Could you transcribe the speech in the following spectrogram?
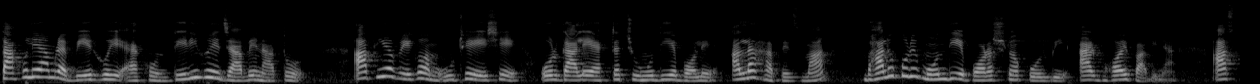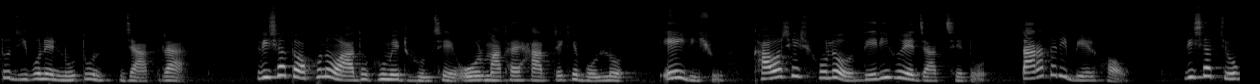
তাহলে আমরা বের হয়ে এখন দেরি হয়ে যাবে না তো। আফিয়া বেগম উঠে এসে ওর গালে একটা চুমু দিয়ে বলে, আল্লাহ হাফেজ মা, ভালো করে মন দিয়ে পড়াশোনা করবি আর ভয় পাবি না। আজ তো জীবনের নতুন যাত্রা। রিসা তখনও আধো ঘুমে ঢুলছে। ওর মাথায় হাত রেখে বলল, এই রিসু খাওয়া শেষ হলো, দেরি হয়ে যাচ্ছে তো। তাড়াতাড়ি বের হও। রিসা চোখ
